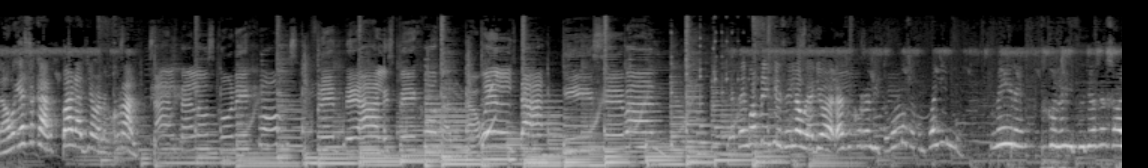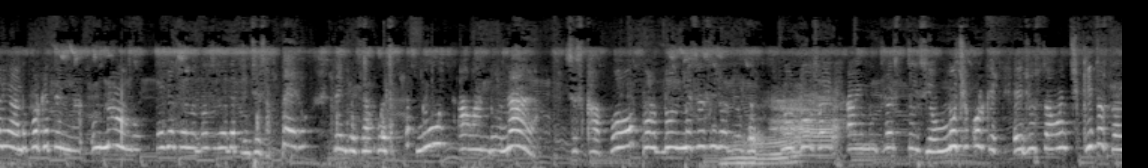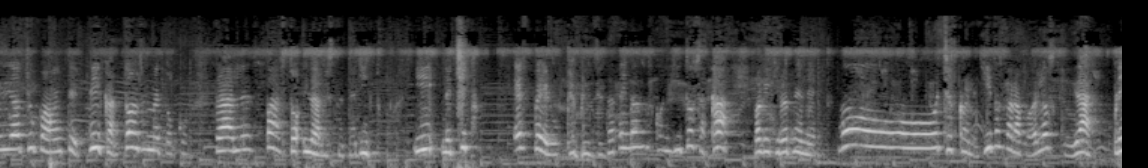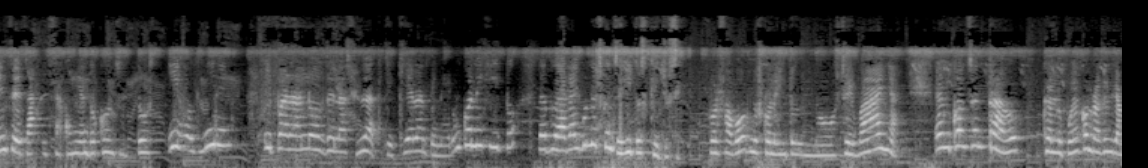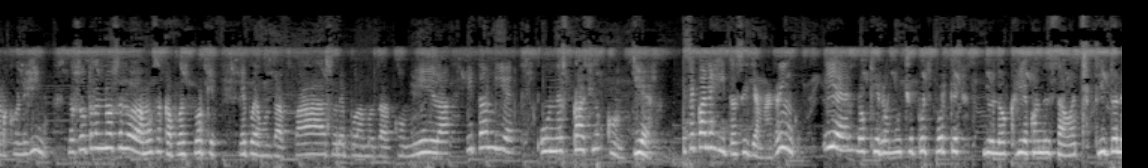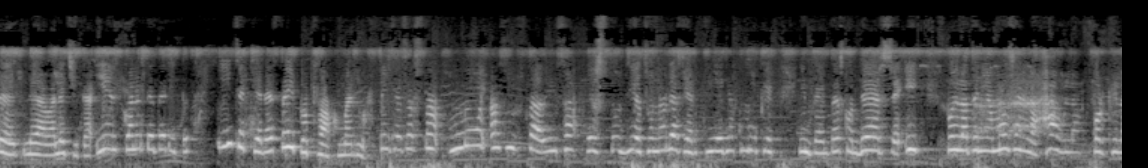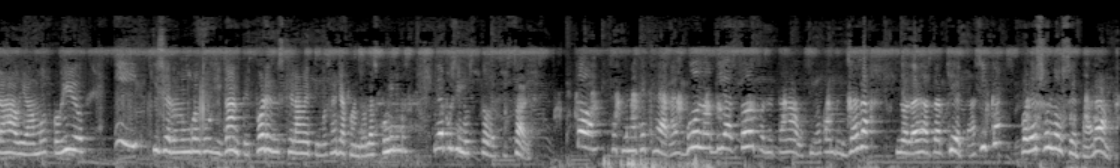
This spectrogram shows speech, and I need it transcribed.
La voy a sacar para llevar al corral. Saltan los conejos frente al espejo, dar una vuelta y se van. Ya tengo a Princesa y la voy a llevar a su corralito. Vamos, acompáñenme. Miren, el conejito ya se liando porque tenía un hongo. Ellos son los dos hijos de Princesa, pero Princesa fue muy abandonada. Se escapó por dos meses y los dejó. Los dos a mí me entristeció mucho porque ellos estaban chiquitos, todavía chupaban tetica. Entonces me tocó darles pasto y darles teterito y lechita. Espero que Princesa tenga sus conejitos acá, porque quiero tener muchos conejitos para poderlos cuidar. Princesa está comiendo con sus dos hijos, miren. Y para los de la ciudad que quieran tener un conejito, les voy a dar algunos consejitos que yo sé. Por favor, los conejitos no se bañan. El concentrado que lo pueden comprar se llama conejina. Nosotros no se lo damos acá pues porque le podemos dar paso, le podemos dar comida y también un espacio con tierra. Este conejito se llama Ringo y él lo quiero mucho pues porque yo lo crié cuando estaba chiquito, le, le daba lechita y él con el teterito y se quiere despedir porque va a comer más. Princesa está muy asustadiza estos días, uno le acerca y como que intenta esconderse y pues la teníamos en la jaula porque la habíamos cogido y hicieron un hueco gigante, por eso es que la metimos allá cuando las cogimos y le pusimos todas sus sales. Tom se tiene que quedar algunos días todo por ser tan abusivo con princesa, no la deja estar quieta, así que por eso lo separamos.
